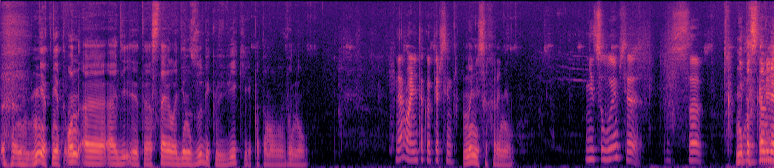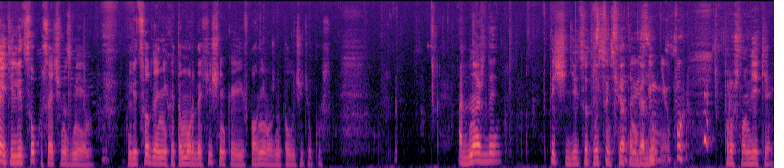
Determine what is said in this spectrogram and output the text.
Нет, нет, он э, это, оставил один зубик в веке и потом его вынул. Нормальный такой пирсинг. Но не сохранил. Не целуемся с... Не подставляйте лицо кусачим змеям. Лицо для них это морда хищника и вполне можно получить укус. Однажды в 1985 году, в прошлом веке,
